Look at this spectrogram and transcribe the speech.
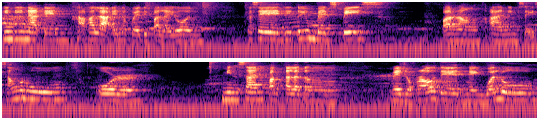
hindi natin akalain na pwede pala yon. Kasi dito yung bed space, parang anim sa isang room, or minsan pag talagang medyo crowded, may walo,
